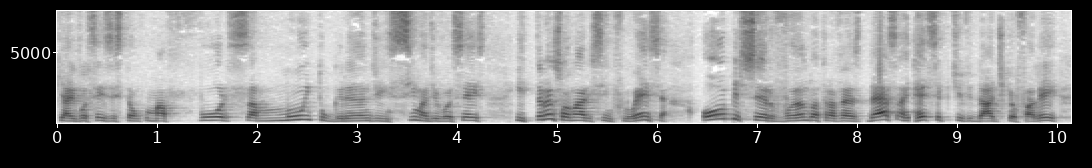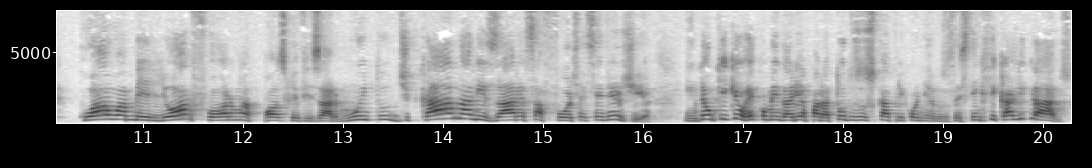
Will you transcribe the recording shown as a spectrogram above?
que aí vocês estão com uma força muito grande em cima de vocês e transformar em influência, observando através dessa receptividade que eu falei, qual a melhor forma, após revisar muito, de canalizar essa força, essa energia. Então, o que, que eu recomendaria para todos os capricornianos? Vocês têm que ficar ligados.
